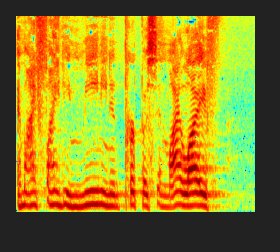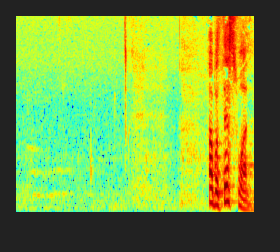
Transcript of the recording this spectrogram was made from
am I finding meaning and purpose in my life? How about this one?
